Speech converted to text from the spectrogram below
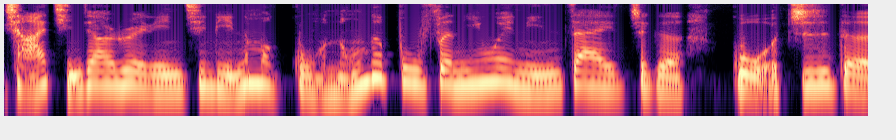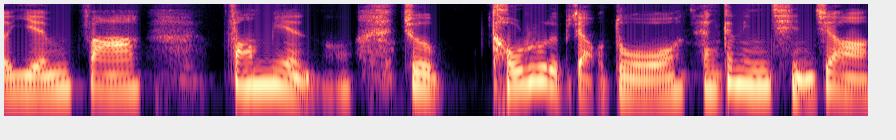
想来请教瑞林经理，那么果农的部分，因为您在这个果汁的研发方面就。投入的比较多，想跟您请教，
